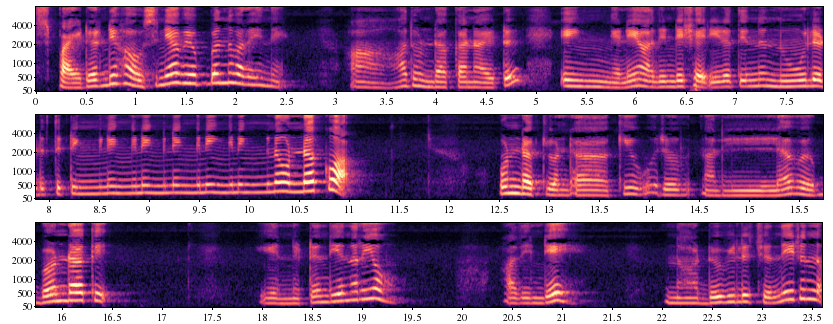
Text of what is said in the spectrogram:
സ്പൈഡറിന്റെ ഹൗസിനെ വെബ് എന്ന് പറയുന്നേ. ആ അതുണ്ടാക്കാനായിട്ട് ഇങ്ങനെ അതിന്റെ ശരീരത്തിൽ നിന്ന് നൂലെടുത്തിട്ട് ഇങ്ങനെ ഇങ്ങനെ ഇങ്ങനെ ഇങ്ങനെ ഇങ്ങനെ ഇങ്ങനെ ഉണ്ടാക്കുക ഉണ്ടാക്കി ഉണ്ടാക്കി ഒരു നല്ല വെബ് ഉണ്ടാക്കി എന്നിട്ട് എന്തിയെന്നറിയോ അതിന്റെ നടുവിൽ ചെന്നിരുന്നു.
